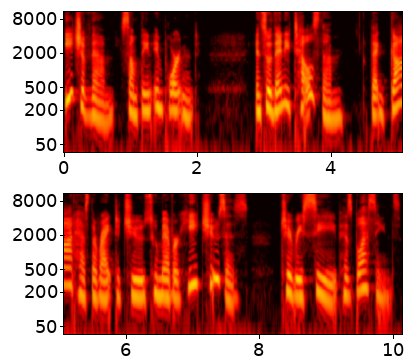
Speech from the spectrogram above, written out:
each of them something important. And so then he tells them that God has the right to choose whomever he chooses to receive his blessings.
